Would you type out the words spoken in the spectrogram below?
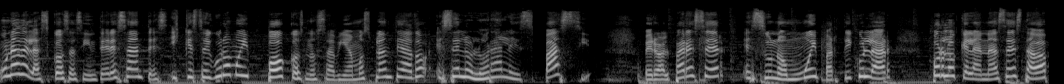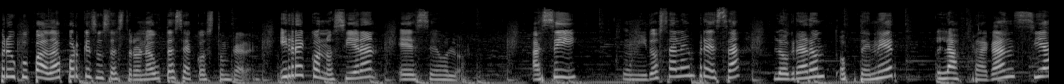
Una de las cosas interesantes y que seguro muy pocos nos habíamos planteado es el olor al espacio, pero al parecer es uno muy particular, por lo que la NASA estaba preocupada porque sus astronautas se acostumbraran y reconocieran ese olor. Así, unidos a la empresa, lograron obtener la fragancia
